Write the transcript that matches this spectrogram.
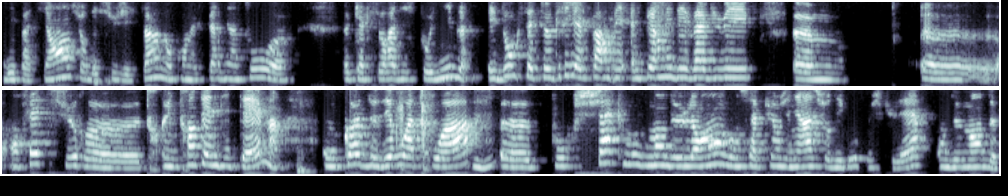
des patients, sur des sujets sains. Donc, on espère bientôt qu'elle sera disponible. Et donc cette grille, elle permet, elle permet d'évaluer euh, en fait, sur euh, une trentaine d'items, on code de 0 à 3. Mhm. Euh, pour chaque mouvement de langue, on s'appuie en général sur des groupes musculaires. On demande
